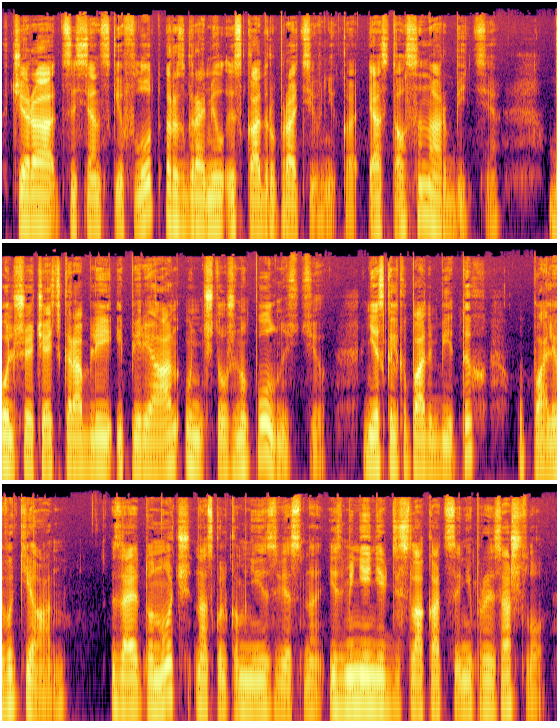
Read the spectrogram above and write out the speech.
Вчера Цесянский флот разгромил эскадру противника и остался на орбите. Большая часть кораблей «Ипериан» уничтожена полностью. Несколько подбитых упали в океан. За эту ночь, насколько мне известно, изменений в дислокации не произошло –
